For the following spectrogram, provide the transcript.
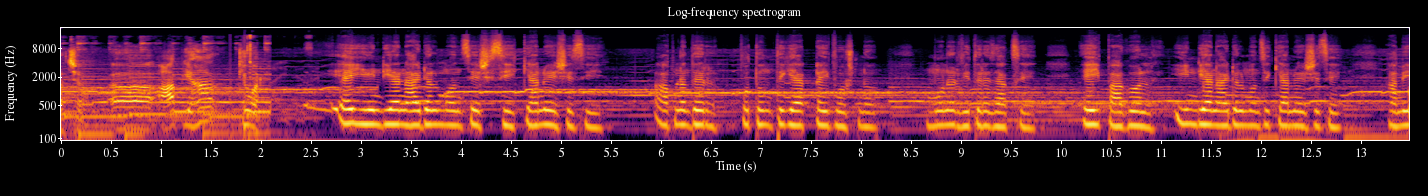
আচ্ছা আপ ইহা কিউ এই ইন্ডিয়ান আইডল মঞ্চে এসেছি কেন এসেছি? আপনাদের প্রথম থেকে একটাই প্রশ্ন মনের ভিতরে যাচ্ছে এই পাগল ইন্ডিয়ান আইডল মঞ্চে কেন এসেছে? আমি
